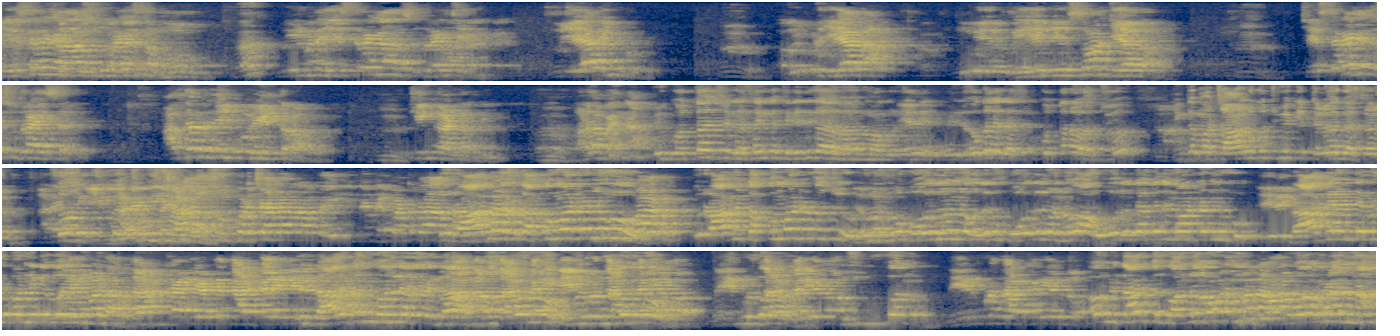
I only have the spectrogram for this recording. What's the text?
చేస్తేనే కదా ఏమైనా చేస్తేనే కదా చేయాలి ఇప్పుడు. ఇప్పుడు చేయాలా? నువ్వు ఏం- అది చేయాలా? చేస్తేనే సుధరాయిస్తుంది అందరు నీకు వింటారు. కింగ్ అంటారు నీకు. మీరు కొత్త వచ్చి కదా సార్? ఇంకా తెలియదు కదా మాకు? మీ లోకల్ కదా సార్ కొత్త రావచ్చు. ఇంకా మా ఛానల్ గురించి మీకు తెలియదు కదా sir. So super channel Rabi తక్కువ మాట్లాడు నువ్వు. నువ్వు రాబీ తక్కువ మాట్లాడవచ్చు నువ్వు ఓదులో ఉన్నావు నువ్వు ఓదులో ఉన్నావు. ఆ ఓదు దగ్గర మాట్లాడు నువ్వు? రాబీ అంటే ఎవరు పనికి నువ్వు దారికని మళ్ళీ అడగండి. అవును అన్నా.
